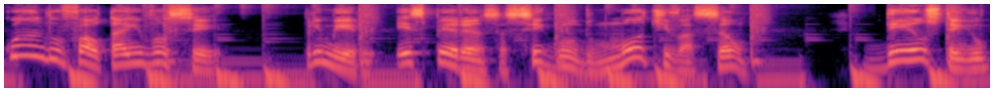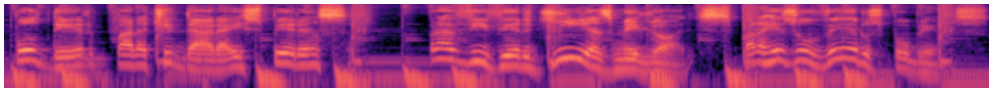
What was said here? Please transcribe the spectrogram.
Quando faltar em você Primeiro, esperança. Segundo, motivação. Deus tem o poder para te dar a esperança, para viver dias melhores, para resolver os problemas.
